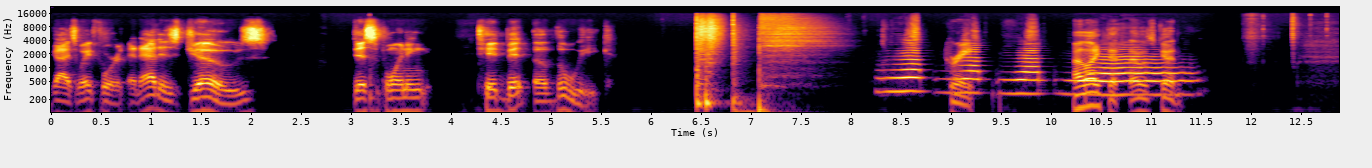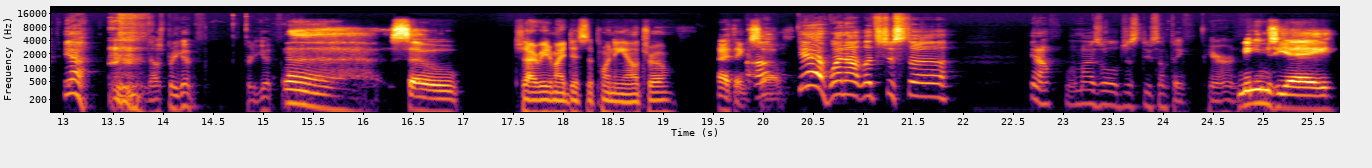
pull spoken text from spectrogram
guys, wait for it. And that is Joe's disappointing tidbit of the week. Great. I liked it. That was good. Yeah, that was pretty good. Pretty good. Uh, so Should I read my disappointing outro? I think so. Uh, yeah, why not? Let's just uh you know, we might as well just do something here. Memes, yay.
